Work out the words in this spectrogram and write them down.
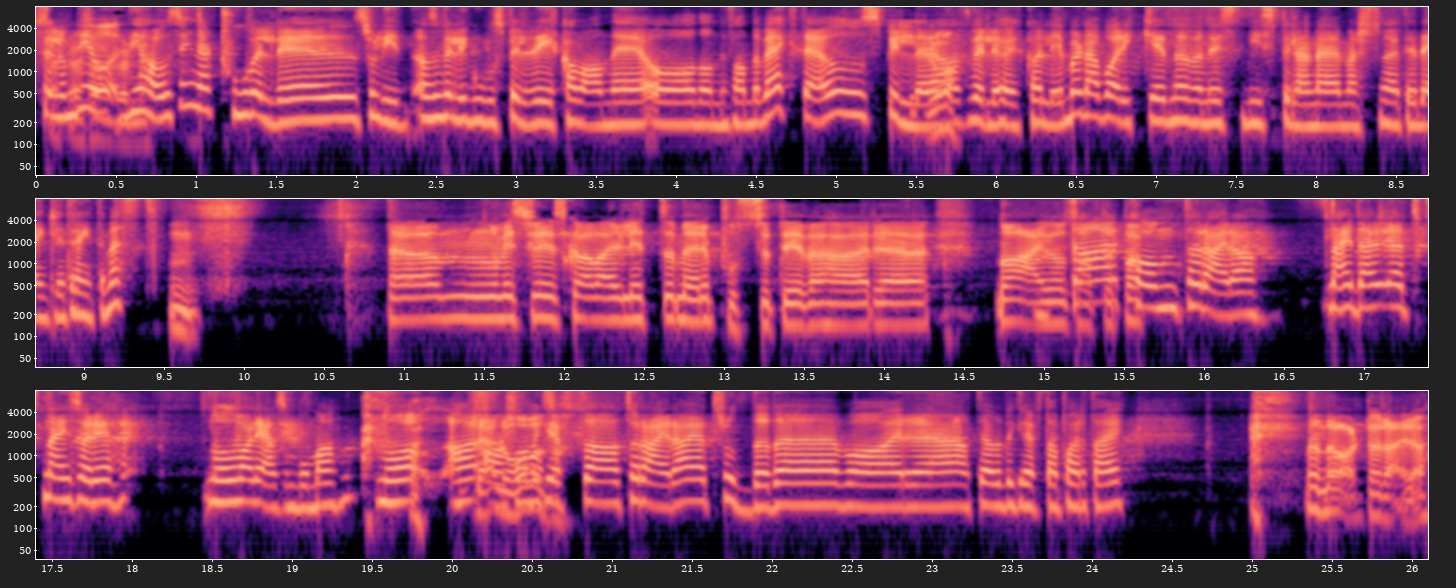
Selv om de, de har jo signert to veldig, solid, altså veldig gode spillere i Cavani og Donny van de Beek. Det er jo spillere Jo. av et veldig høyt kaliber. Det er bare ikke nødvendigvis de spillerne Manchester United egentlig trengte mest. Um, hvis vi skal være litt mer positive her eh, Nå er jo Der på- kom Torreira. Nei, der, jeg, nei, sorry. Nå var det jeg som bomma. Nå har Arsenal altså. bekrefta Torreira. Jeg trodde det var eh, at de hadde bekrefta Partey. Men det var Torreira.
